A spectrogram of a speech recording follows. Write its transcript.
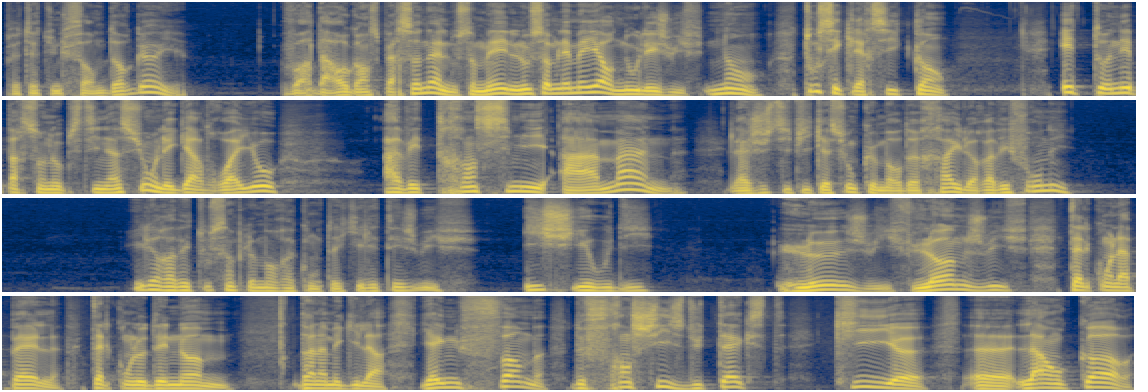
peut-être une forme d'orgueil, voire d'arrogance personnelle. Nous sommes les meilleurs, nous les Juifs. Non, tout s'éclaircit quand, étonné par son obstination, les gardes royaux avaient transmis à Aman la justification que Mordechai leur avait fournie. Il leur avait tout simplement raconté qu'il était juif, Ish Yehudi, le juif, l'homme juif, tel qu'on l'appelle, tel qu'on le dénomme dans la Megillah. Il y a une forme de franchise du texte qui, euh, euh, là encore,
